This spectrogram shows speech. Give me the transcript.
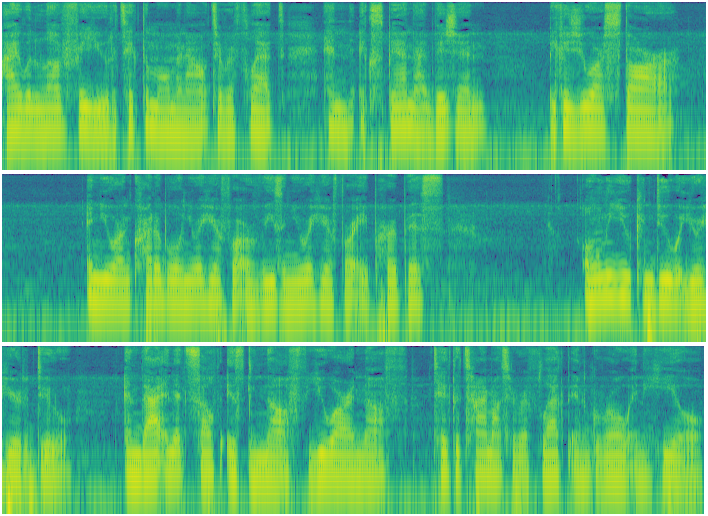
I would love for you to take the moment out to reflect and expand that vision because you are a star and you are incredible and you are here for a reason. You are here for a purpose. Only you can do what you're here to do. And that in itself is enough. You are enough. Take the time out to reflect and grow and heal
